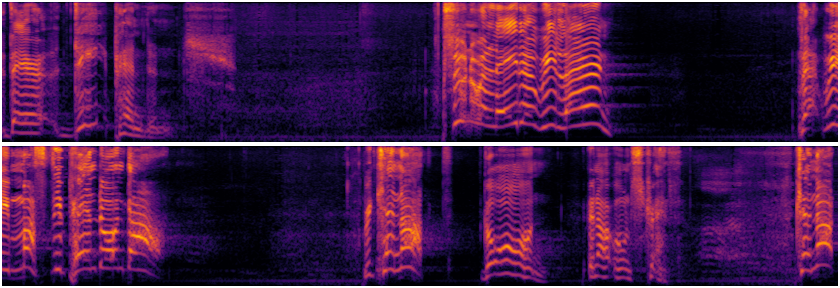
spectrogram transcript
their dependence. Sooner or later, we learn that we must depend on God. We cannot go on in our own strength, cannot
